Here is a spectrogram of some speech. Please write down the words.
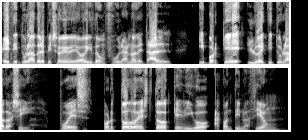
He titulado el episodio de hoy Don Fulano de Tal. ¿Y por qué lo he titulado así? Pues por todo esto que digo a continuación.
